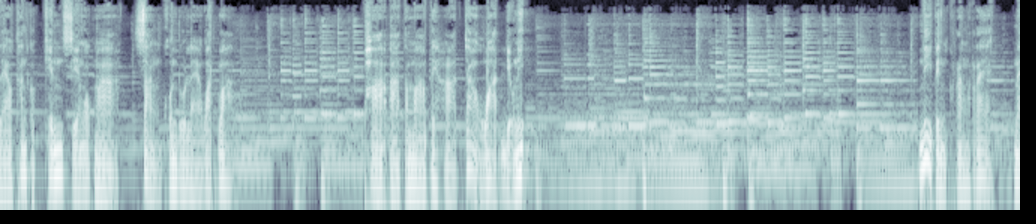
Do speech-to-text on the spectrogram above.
แล้วท่านก็เค้นเสียงออกมาสั่งคนดูแลวัดว่า พาอาตมาไปหาเจ้าวาดเดี๋ยวนี้ นี่เป็นครั้งแรก ใน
